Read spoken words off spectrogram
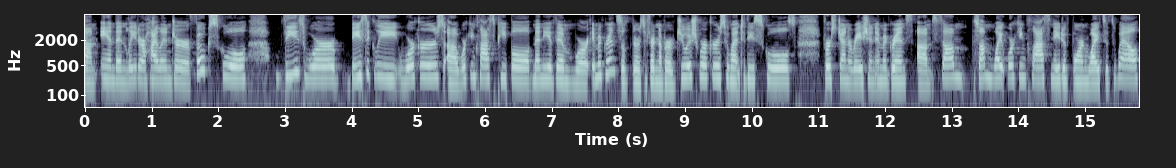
um, and then later Highlander Folk School. These were basically workers, uh, working class people. Many of them were immigrants. So there's a fair number of Jewish workers who went to these schools, first generation immigrants. Um, some some white working class, native born whites as well.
